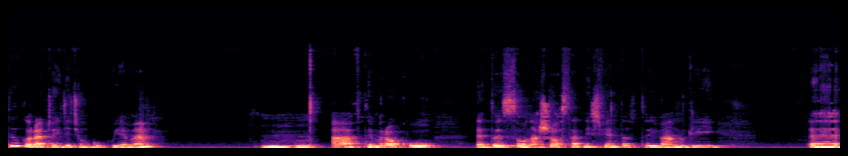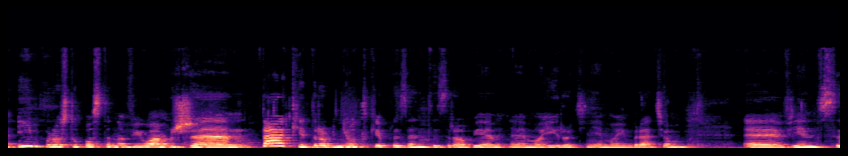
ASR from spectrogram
tylko raczej dzieciom kupujemy. Mm, A w tym roku to są nasze ostatnie święta tutaj w Anglii. E, I po prostu postanowiłam, że takie drobniutkie prezenty zrobię e, mojej rodzinie, moim braciom. E, Więc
